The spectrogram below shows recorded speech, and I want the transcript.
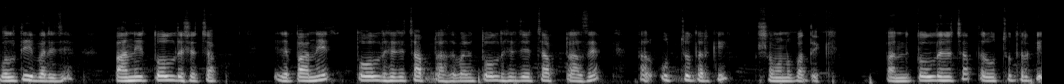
বলতেই পারি যে পানির তল দেশের চাপ। এই যে পানির তল দেশে যে চাপটা আছে, পানির তল দেশে যে চাপটা আছে, তার উচ্চতার কি? সমানুপাতিক। পানির তলদেশের চাপ, তার উচ্চতার কি?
